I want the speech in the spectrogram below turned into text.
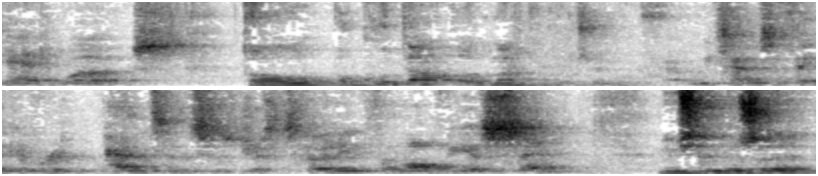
dead works. To pokuta od martwych uczynków. Uh, We tend to think of repentance as just turning from obvious sin. Myślimy, że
